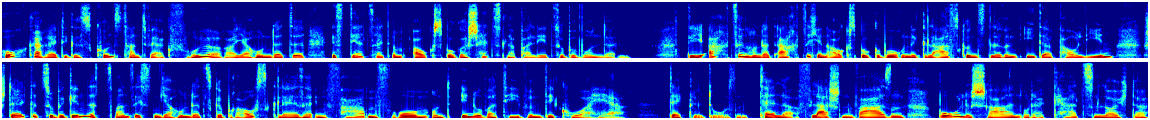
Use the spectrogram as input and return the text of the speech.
Hochkarätiges Kunsthandwerk früherer Jahrhunderte ist derzeit im Augsburger Schätzlerpalais zu bewundern. Die 1880 in Augsburg geborene Glaskünstlerin Ida Paulin stellte zu Beginn des 20. Jahrhunderts Gebrauchsgläser in farbenfrohem und innovativem Dekor her. Deckeldosen, Teller, Flaschen, Vasen, Bowle, Schalen oder Kerzenleuchter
